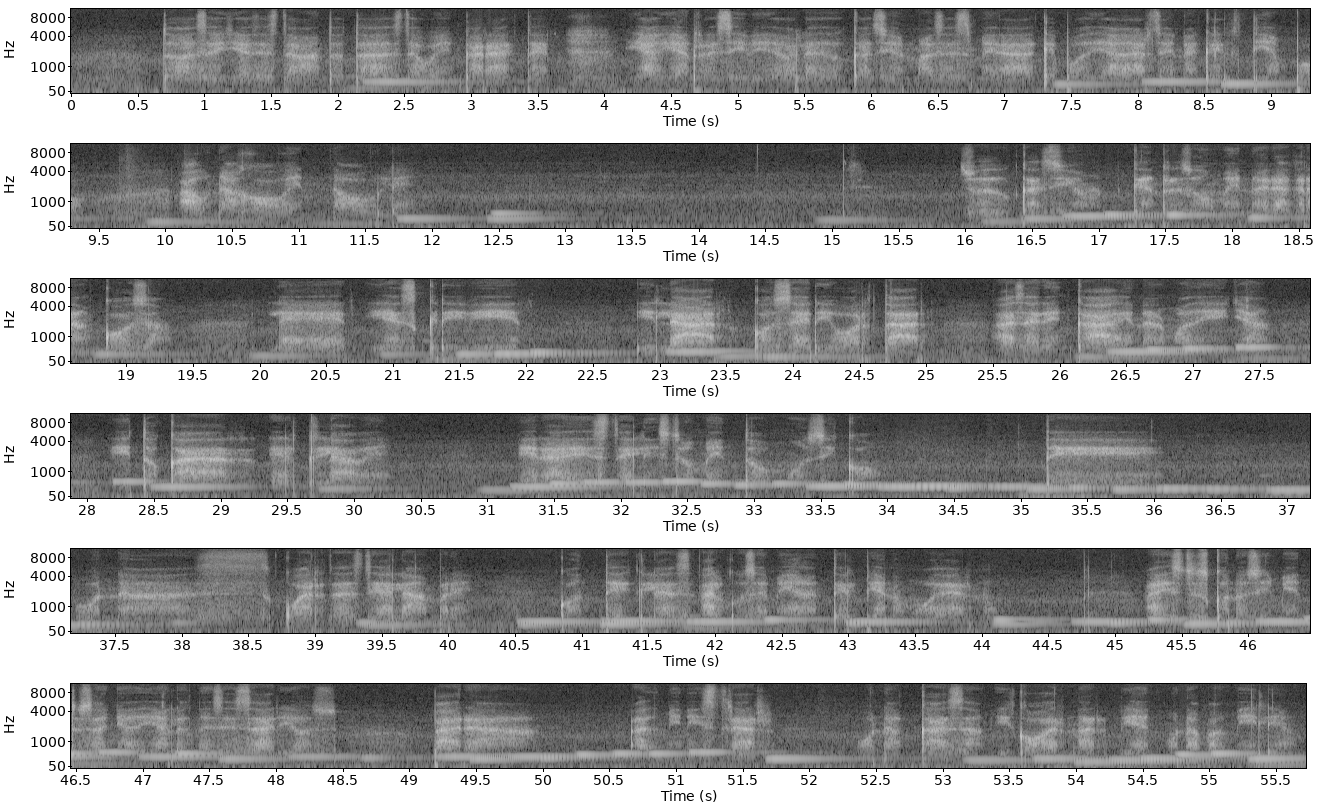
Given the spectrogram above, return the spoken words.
todas ellas estaban dotadas de buen carácter y habían recibido la educación más esmerada que podía darse en aquel tiempo a una joven noble. Su educación, que en resumen no era gran cosa, leer y escribir, hilar, coser y bordar, hacer encaje en armadilla y tocar el clave. Era este el instrumento músico de unas cuerdas de alambre con teclas algo semejante al piano moderno. A estos conocimientos añadían los necesarios para administrar una y gobernar bien una familia.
